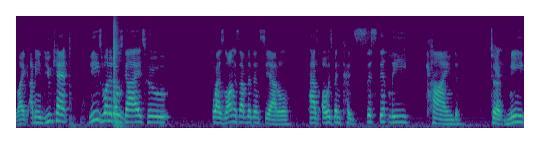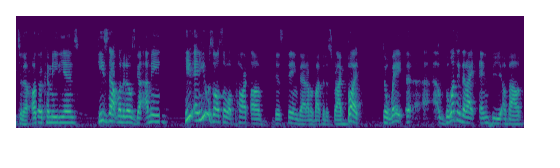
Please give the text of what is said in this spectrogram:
Like I mean you can't. He's one of those guys who, for as long as I've lived in Seattle, has always been consistently kind to Yes. me, to the other comedians. He's not one of those guys. I mean, he and he was also a part of this thing that I'm about to describe. But the way, uh, uh, the one thing that I envy about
